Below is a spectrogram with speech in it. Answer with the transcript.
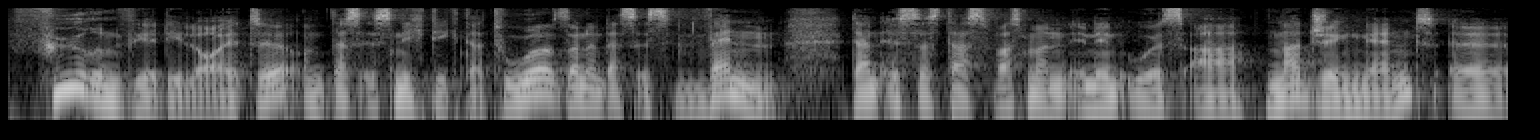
führen wir die Leute, und das ist nicht Diktatur, sondern das ist wenn, dann ist das das, was man in den USA Nudging nennt, äh,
